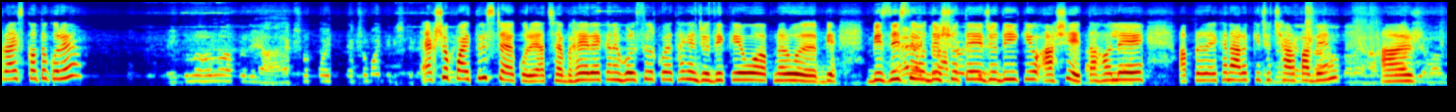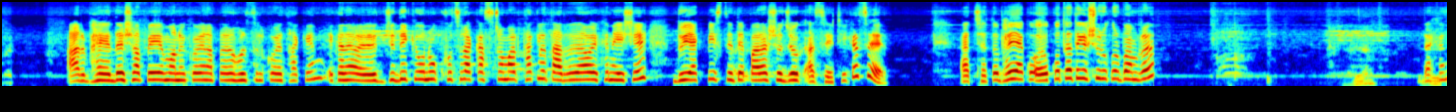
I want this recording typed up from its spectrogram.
প্রাইস কত করে? পঁয়ত্রিশ টাকা। একশো পঁয়ত্রিশ টাকা করে। আচ্ছা ভাইয়েরা এখানে হোলসেল করে থাকেন যদি কেউ আপনার বিজনেসের হ্যাঁ, উদ্দেশ্যতে যদি কেউ আসে তাহলে আপনারা এখানে আরও কিছু ছাড় পাবেন। আর আর ভাইয়াদের শপে মনে করেন আপনারা হোলসেল করে থাকেন। এখানে যদি কোনো খুচরা কাস্টমার থাকলে তারাও এখানে এসে দুই এক পিস নিতে পারার সুযোগ আছে ঠিক আছে? আচ্ছা তো ভাইয়া কো- কোথা থেকে শুরু করব আমরা? দেখেন।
